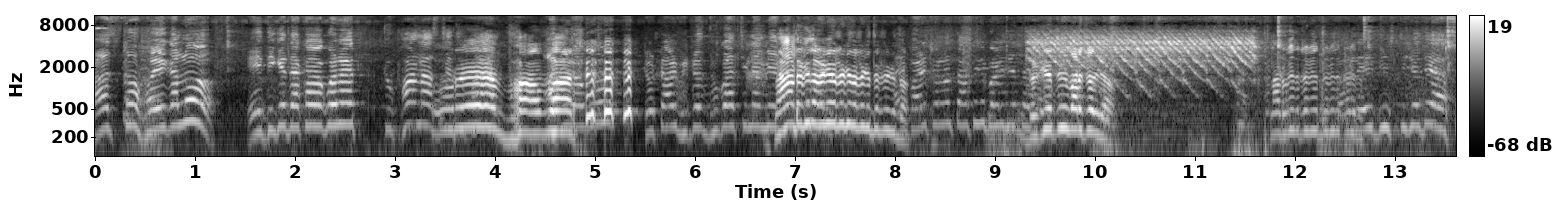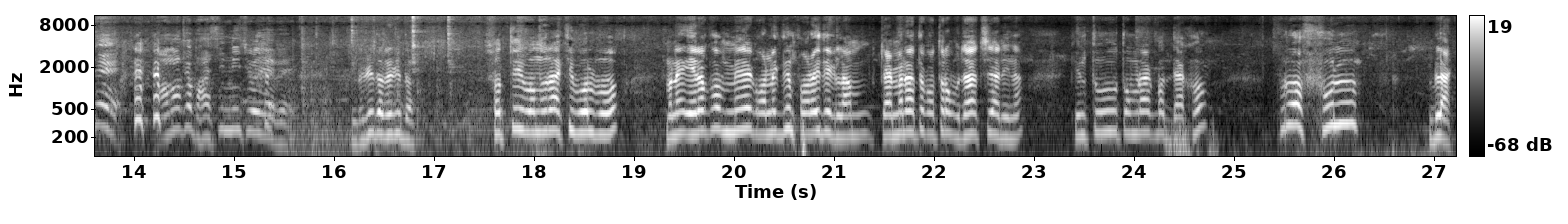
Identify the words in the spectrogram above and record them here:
কাজ তো হয়ে গেল। এইদিকে দেখো একবারে তুফান আসছে। ওরে বাবা টোটাল ভিতর ঢুকাচ্ছি না ঢুকে দাও ঢুকে ঢুকে ঢুকে বাড়ি চলো তাড়াতাড়ি বাড়ি যেতে। ঢুকিয়ে তুমি বাড়ি চলে যাও। না ঢুকে ঢুকে দাও ঢুকে এই বৃষ্টি যদি আসে আমাকে ভাসি নিয়ে চলে যাবে। ঢুকিয়ে দাও ঢুকিয়ে দাও। সত্যি বন্ধুরা কি বলব? মানে এরকম মেঘ অনেকদিন পরেই দেখলাম। ক্যামেরাতে কতটা বোঝা যাচ্ছে জানি না। কিন্তু তোমরা একবার দেখো পুরো ফুল ব্ল্যাক।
